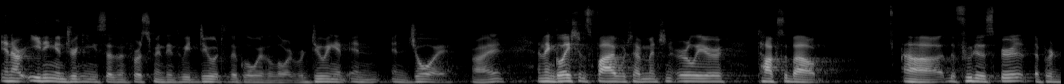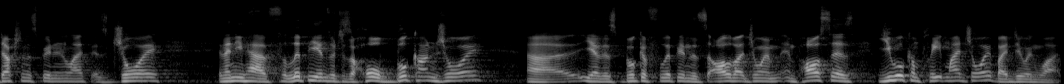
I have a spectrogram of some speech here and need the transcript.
in our eating and drinking, he says in 1 Corinthians, we do it to the glory of the Lord. We're doing it in, in joy, right? And then Galatians 5, which I've mentioned earlier, talks about uh, the fruit of the Spirit, the production of the Spirit in your life is joy. And then you have Philippians, which is a whole book on joy. Uh, you have this book of Philippians that's all about joy. And Paul says, You will complete my joy by doing what?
